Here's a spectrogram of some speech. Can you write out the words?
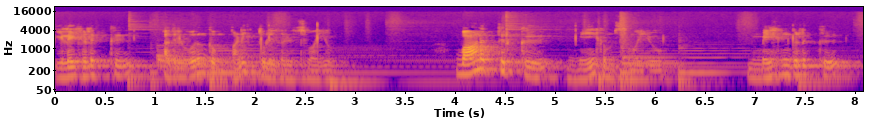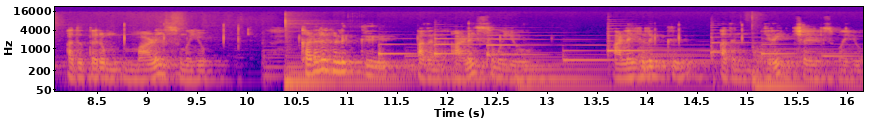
இலைகளுக்கு அதில் உறங்கும் பனித்துளிகள் சுமையோ வானத்திற்கு மேகம் சுமையோ மேகங்களுக்கு அது தரும் மழை சுமையோ? கடல்களுக்கு அதன் அலை சுமையோ? அலைகளுக்கு அதன் இரைச்சல் சுமையோ?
